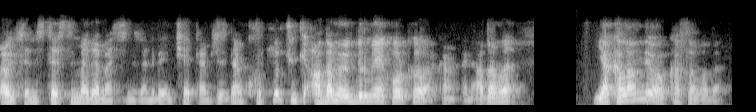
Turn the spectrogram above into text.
ölseniz teslim edemezsiniz. Hani benim çetem sizden kurtulur. Çünkü adamı öldürmeye korkuyorlar kanka. Hani adamı yakalandı ya o kasabada.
